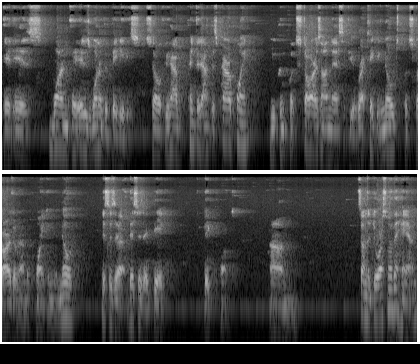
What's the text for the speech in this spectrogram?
It is one. It is one of the biggies. So if you have printed out this PowerPoint, you can put stars on this. If you're taking notes, put stars around the point in your note. This is a this is a big, big point. Um, it's on the dorsum of the hand,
